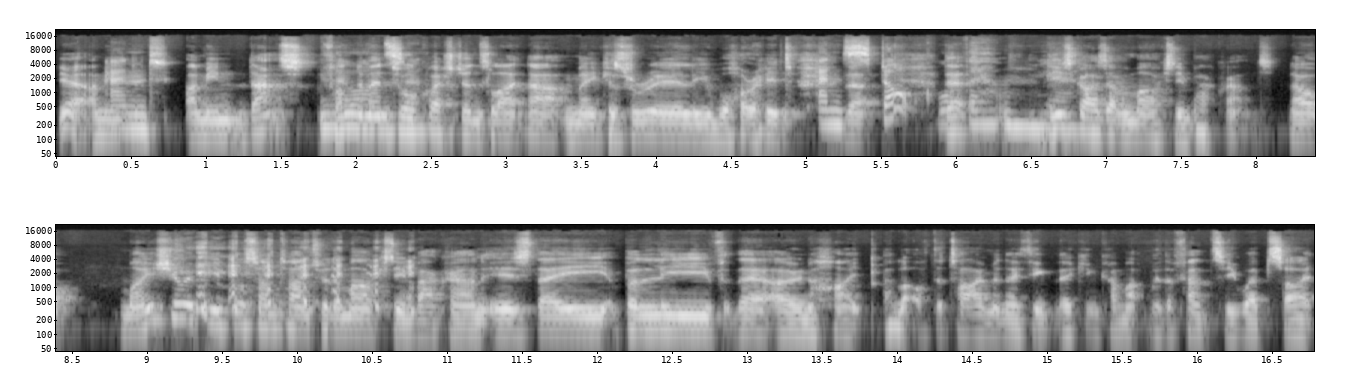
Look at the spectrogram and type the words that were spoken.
Yeah, I mean, And I mean, that's No fundamental answer. questions like that make us really worried and stock. What the hell? Mm, these guys have a marketing background. Now, my issue with people sometimes with a marketing background is they believe their own hype a lot of the time and they think they can come up with a fancy website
